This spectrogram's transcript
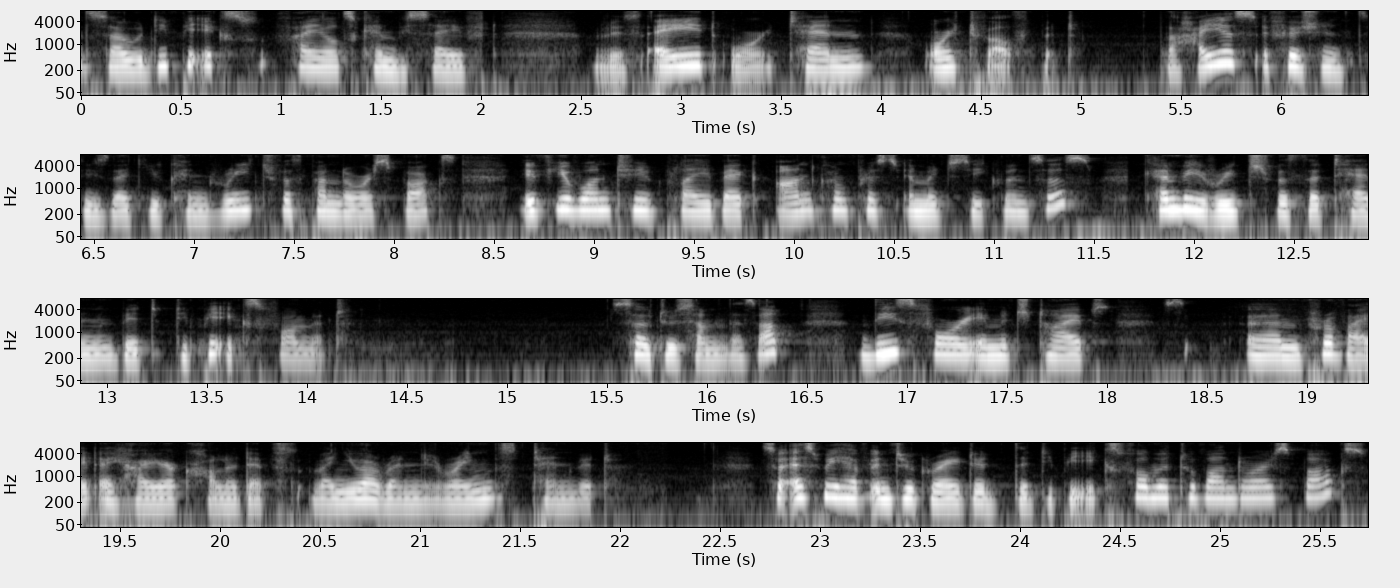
so DPX files can be saved with 8 or 10 or 12 bit. The highest efficiencies that you can reach with Pandora's box if you want to play back uncompressed image sequences can be reached with the 10-bit DPX format. So to sum this up, these four image types um, provide a higher color depth when you are rendering with 10-bit. So as we have integrated the DPX format to Pandora's box,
